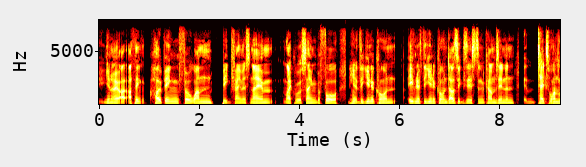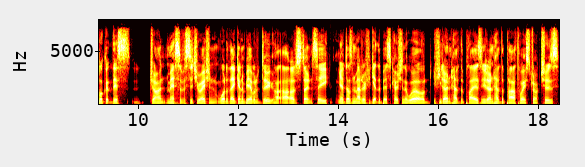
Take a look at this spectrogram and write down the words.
You know, I, I, think hoping for one big famous name, like we were saying before, you know, the unicorn. Even if the unicorn does exist and comes in and takes one look at this giant mess of a situation, what are they going to be able to do? I, I just don't see. You know, it doesn't matter if you get the best coach in the world if you don't have the players and you don't have the pathway structures,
